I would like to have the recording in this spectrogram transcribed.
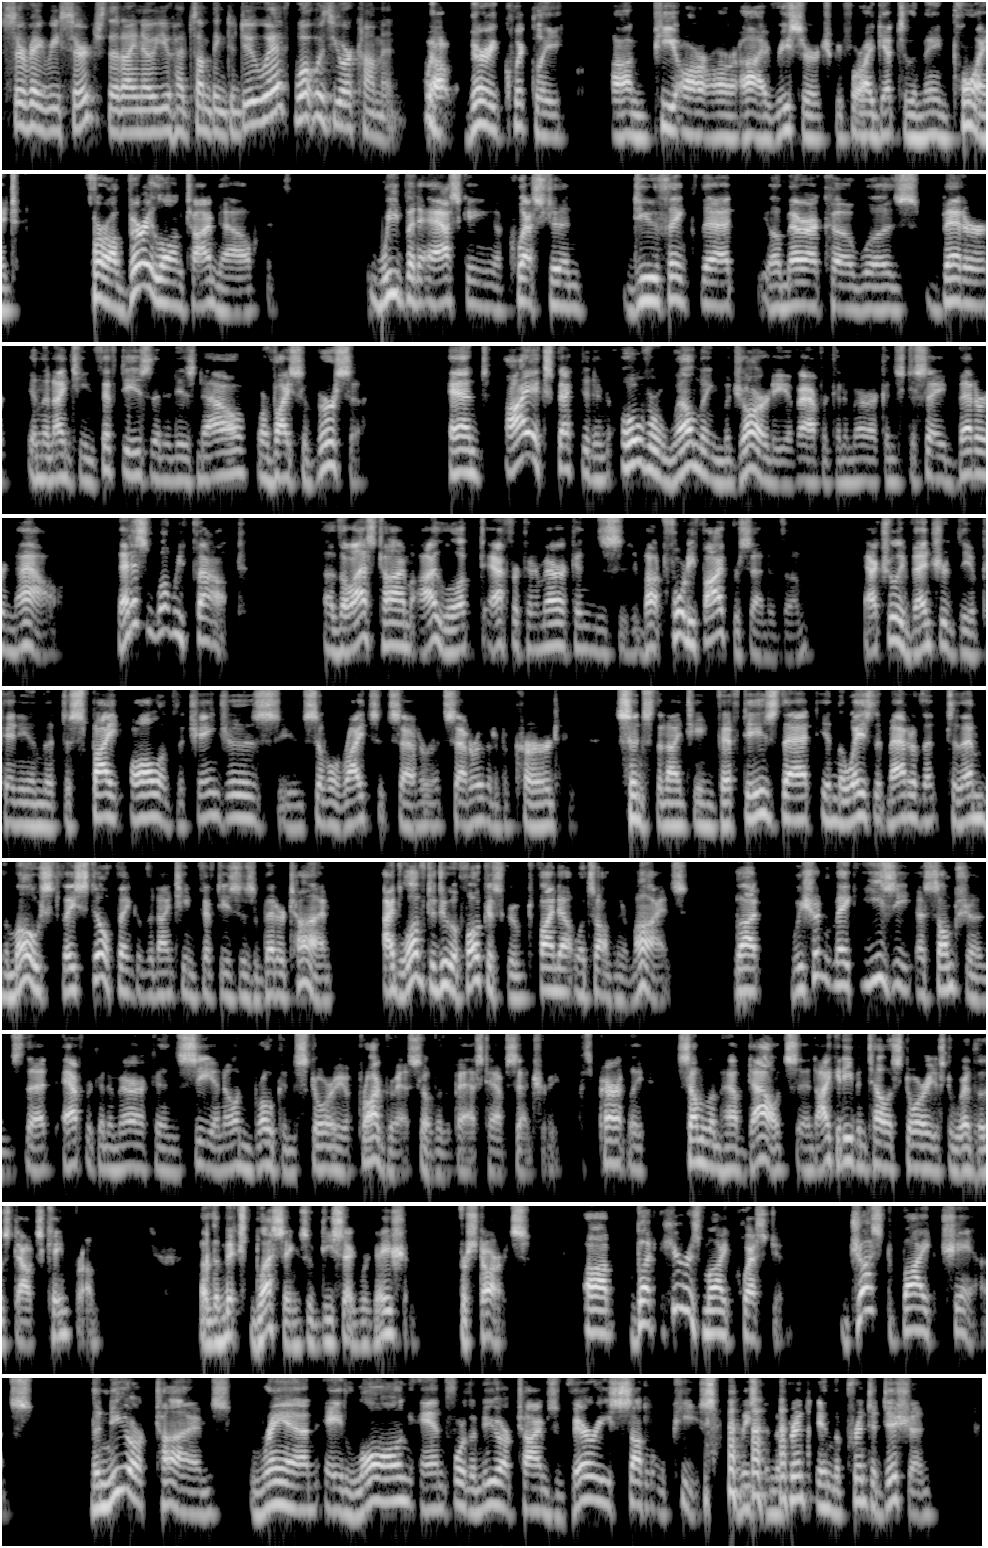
survey research that I know you had something to do with. What was your comment? Well, very quickly on PRRI research before I get to the main point. For a very long time now, we've been asking a question Do you think that America was better in the 1950s than it is now, or vice versa? And I expected an overwhelming majority of African Americans to say better now. That isn't what we found. Uh, the last time I looked, African Americans, about 45% of them, actually ventured the opinion that despite all of the changes in civil rights, et cetera, et cetera, that have occurred since the 1950s, that in the ways that matter that, to them the most, they still think of the 1950s as a better time. I'd love to do a focus group to find out what's on their minds, but we shouldn't make easy assumptions that African Americans see an unbroken story of progress over the past half century. Because apparently some of them have doubts, and I could even tell a story as to where those doubts came from. Uh, the mixed blessings of desegregation, for starts. Uh, but here is my question. Just by chance, the New York Times ran a long and for the New York Times very subtle piece, at least in the print in the print edition,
